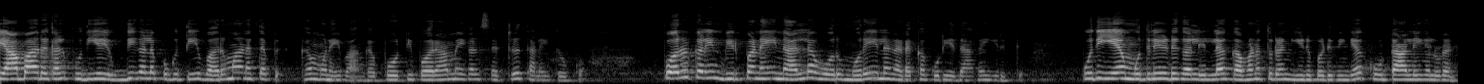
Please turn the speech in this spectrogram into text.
வியாபாரிகள் புதிய யுக்திகளை புகுத்தி வருமானத்தை பெருக்க முனைவாங்க. போட்டி பொறாமைகள் சற்று தலை தூக்கும். பொருட்களின் விற்பனை நல்ல ஒரு முறையில் நடக்கக்கூடியதாக இருக்குது புதிய முதலீடுகளில் கவனத்துடன் ஈடுபடுவீங்க. கூட்டாளிகளுடன்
